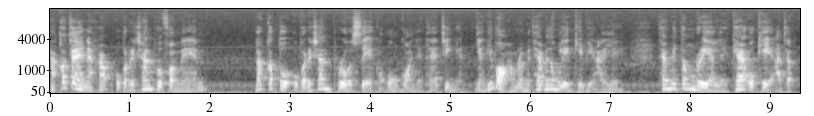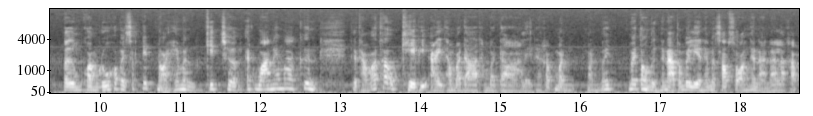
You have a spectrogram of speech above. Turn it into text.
หากเข้าใจนะครับ operation performance แล้วก็ตัว operation process ขององค์กรอย่างแท้จริงเนี่ย อย่างที่บอกครับมันแทบไม่ต้องเรียน KPI เลย แทบไม่ต้องเรียนเลย แค่โอเค อาจจะเติมความรู้เข้าไปสักนิดหน่อยให้มันคิดเชิง advance ได้มากขึ้น แต่ถามว่าถ้า KPI ธรรมดาธรรมดาเลยนะครับ มันมันไม่ไม่ต้องถึงขนาดต้องไปเรียนให้มันซับซ้อนขนาดนั้นแหละครับ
